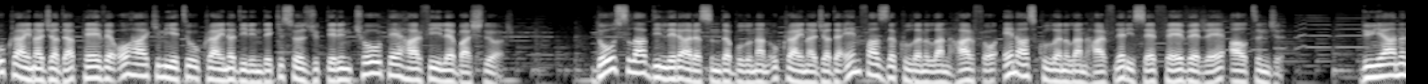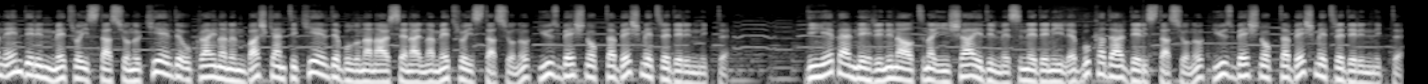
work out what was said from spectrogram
Ukraynaca'da P ve O hakimiyeti Ukrayna dilindeki sözcüklerin çoğu P harfi ile başlıyor. Doğu Slav dilleri arasında bulunan Ukraynaca'da en fazla kullanılan harf O, en az kullanılan harfler ise F ve R. 6. Dünyanın en derin metro istasyonu Kiev'de Ukrayna'nın başkenti Kiev'de bulunan Arsenalna metro istasyonu, 105.5 metre derinlikte. Dnieper Nehri'nin altına inşa edilmesi nedeniyle bu kadar der istasyonu, 105.5 metre derinlikte.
